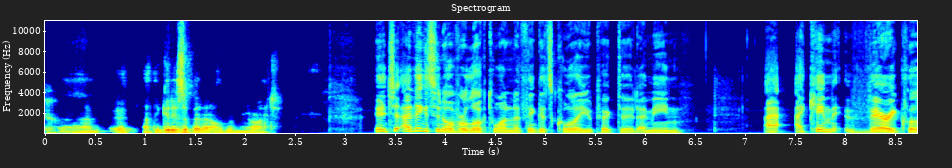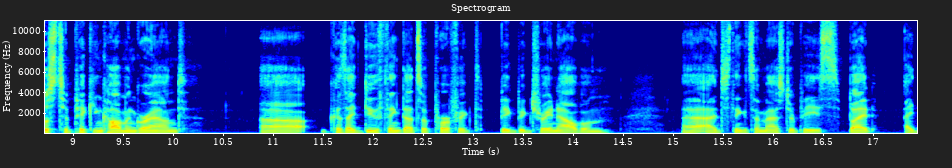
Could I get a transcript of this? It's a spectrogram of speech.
Yeah. Um, it, I think it is a better album. You're right. It's, I think it's an overlooked one. I think it's cool that you picked it. I mean, I, I came very close to picking Common Ground because uh, I do think that's a perfect Big Big Train album. Uh, I just think it's a masterpiece. But I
